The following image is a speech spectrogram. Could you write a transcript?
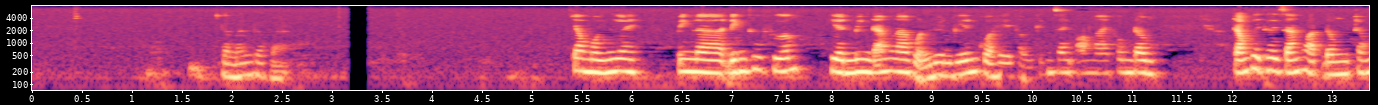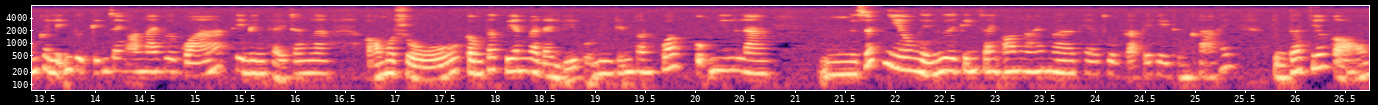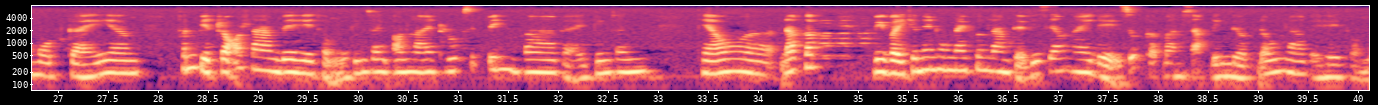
Cảm ơn các bạn chào mọi người, mình là Đinh Thu Phương. Hiện mình đang là huấn luyện viên của hệ thống kinh doanh online không đồng. Trong cái thời gian hoạt động trong cái lĩnh vực kinh doanh online vừa qua, thì mình thấy rằng là có một số công tác viên và đại lý của mình trên toàn quốc cũng như là rất nhiều người người kinh doanh online mà theo thuộc các cái hệ thống khác ấy. Chúng ta chưa có một cái à, phân biệt rõ ràng về hệ thống kinh doanh online dropshipping và cái kinh doanh theo à, đa cấp vì vậy cho nên hôm nay Phương làm cái video này để giúp các bạn xác định được đâu là cái hệ thống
